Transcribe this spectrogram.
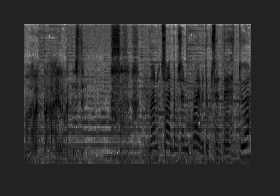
mä hävettää ihan helvetisti. Mä nyt sain tämmöisen päivityksen tehtyä.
